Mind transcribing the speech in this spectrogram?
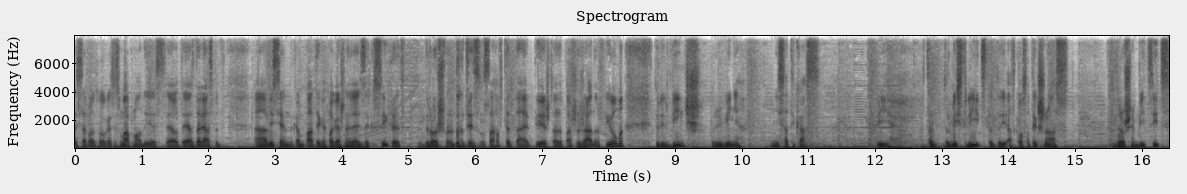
es saprotu, ka es esmu apmaldījies jau tajās daļās, bet uh, visiem, kam patika pagājušā nedēļa Zeka Secret, droši var doties uz After. Tā ir tieši tāda paša žanra filma. Tur ir viņš, tur ir viņa. Viņi satikās. Bija. Tad, tur bija strīds, tad bija atkal satikšanās. Droši vien bija cits.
